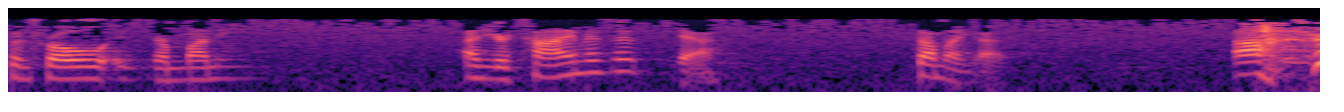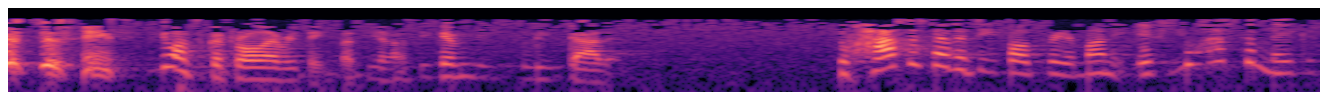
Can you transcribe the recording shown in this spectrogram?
control is your money and your time, is it? Yeah. Something like that. Uh, two things. He wants to control everything, but you know, if you give him these, he's got it. You have to set a default for your money. If you have to make it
